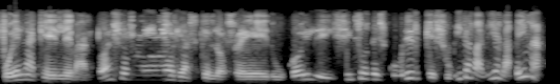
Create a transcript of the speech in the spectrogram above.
fue la que levantó a esos niños, las que los reeducó y les hizo descubrir que su vida valía la pena,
